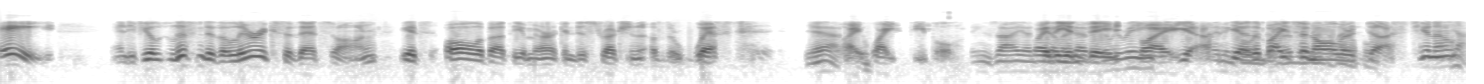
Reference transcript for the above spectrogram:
A, and if you listen to the lyrics of that song, it's all about the American destruction of the West Yeah. by white people, Things I by the until I got to invade, by yeah, yeah, the Forward, bison all are dust. You know. Yeah.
